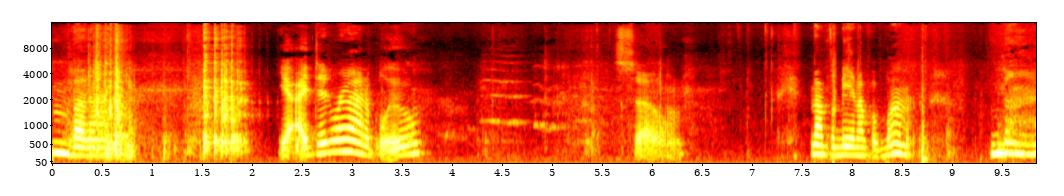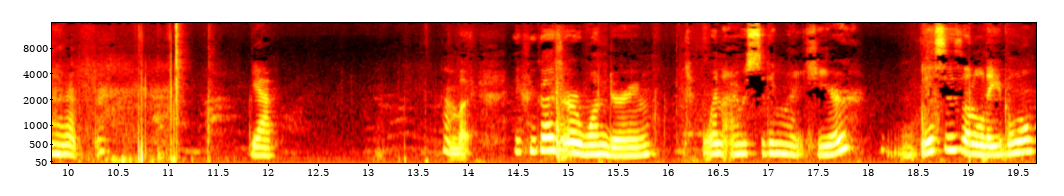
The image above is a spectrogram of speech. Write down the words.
But um, yeah, I did run out of blue. So not the band of a bummer. But, yeah. But if you guys are wondering, when I was sitting right here, this is a label.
